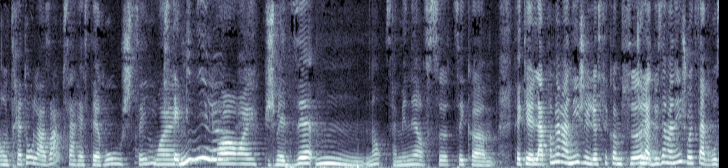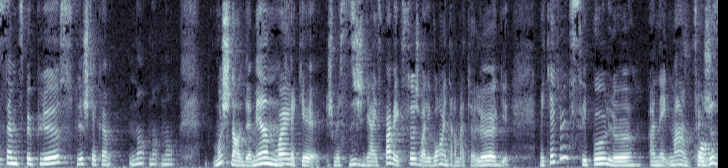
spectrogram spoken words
on le traitait au laser, puis ça restait rouge, tu sais. Ouais. C'était mini, là. Ouais, ouais. Puis je me disais, Hmm, non, ça m'énerve ça, tu sais, comme. Fait que la première année, je l'ai laissé comme ça. La deuxième année, je voyais que ça grossissait un petit peu plus. Puis là, j'étais comme, non, non, non. Moi, je suis dans le domaine. Fait que je me suis dit, je niaise pas avec ça, je vais aller voir un dermatologue. Mais quelqu'un qui sait pas, là, honnêtement, fait Oh. juste.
